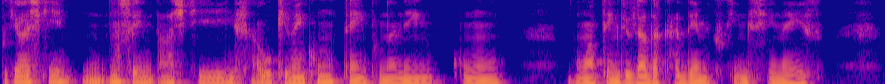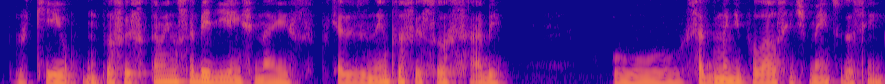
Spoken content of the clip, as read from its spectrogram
Porque eu acho que, não sei, acho que isso é algo que vem com o tempo, não é nem com um aprendizado acadêmico que ensina isso. Porque um professor também não saberia ensinar isso. Porque às vezes nem o professor sabe o sabe manipular os sentimentos assim.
